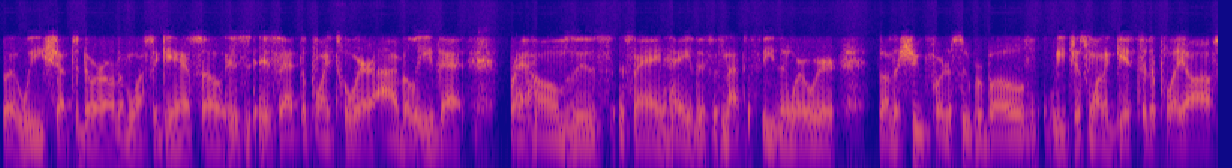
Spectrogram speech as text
but we shut the door on them once again. So it's it's at the point to where I believe that Brad Holmes is saying, "Hey, this is not the season where we're going to shoot for the Super Bowl. We just want to get to the playoffs,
